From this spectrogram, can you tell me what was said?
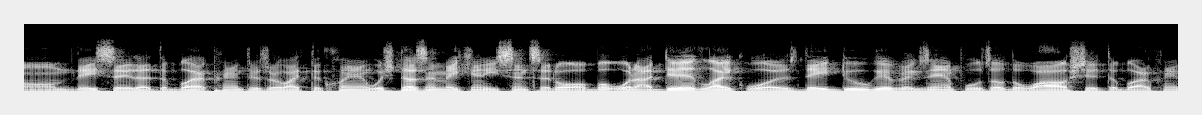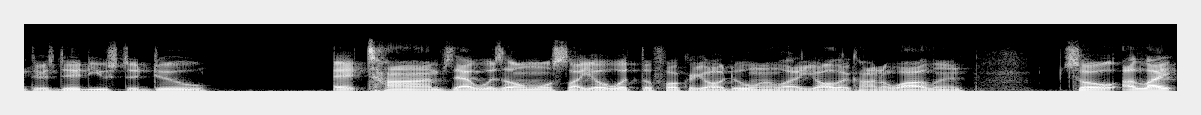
um they say that the Black Panthers are like the Klan, which doesn't make any sense at all. But what I did like was they do give examples of the wild shit the Black Panthers did used to do at times that was almost like, yo, what the fuck are y'all doing? Like y'all are kind of wilding. So I like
